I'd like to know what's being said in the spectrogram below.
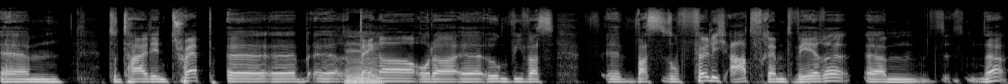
ähm, total den Trap äh, äh, äh, Banger oder äh, irgendwie was äh, was so völlig artfremd wäre. Ähm, ne?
